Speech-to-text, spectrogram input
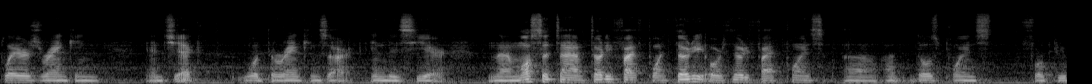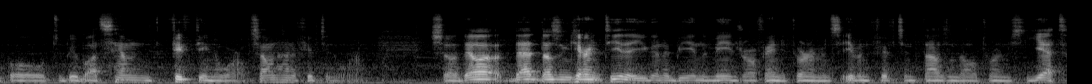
players ranking and check what the rankings are in this year. Now, most of the time, 35.30 or 35 points, uh, those points for people to be about 750 in the world, 750 in the world. So that doesn't guarantee that you're going to be in the main draw of any tournaments, even $15,000 tournaments yet.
